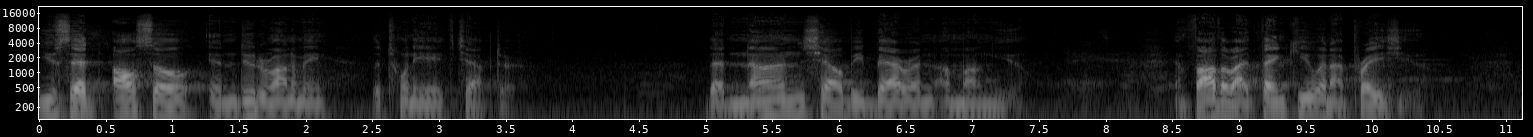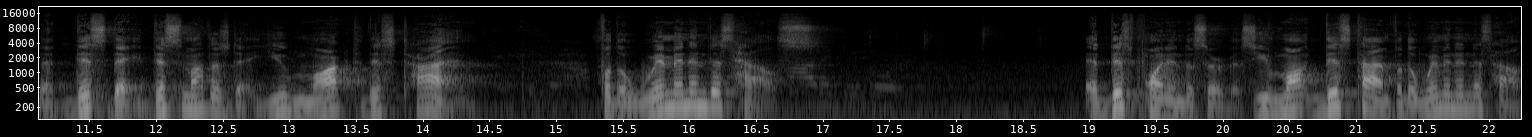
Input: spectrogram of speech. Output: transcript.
You said also in Deuteronomy, the 28th chapter, that none shall be barren among you. And Father, I thank you and I praise you that this day, this Mother's Day, you marked this time for the women in this house. At this point in the service, you've marked this time for the women in this house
